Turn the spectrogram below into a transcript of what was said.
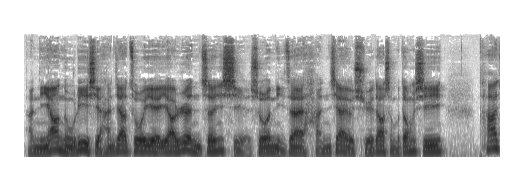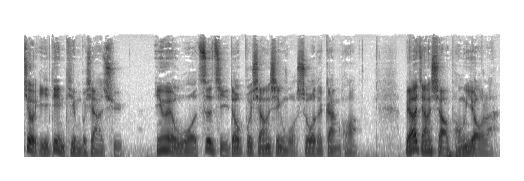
啊，你要努力写寒假作业，要认真写。说你在寒假有学到什么东西，他就一定听不下去，因为我自己都不相信我说的干话。不要讲小朋友了，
